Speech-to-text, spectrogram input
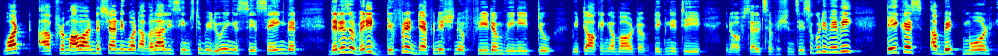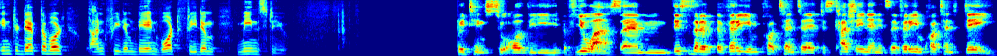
what, uh, from our understanding, what Abahlali seems to be doing is say, saying that there is a very different definition of freedom we need to be talking about, of dignity, you know, of self-sufficiency. So could you maybe take us a bit more into depth about Unfreedom Day and what freedom means to you? Greetings to all the viewers. Um, this is a, a very important uh, discussion and it's a very important day.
